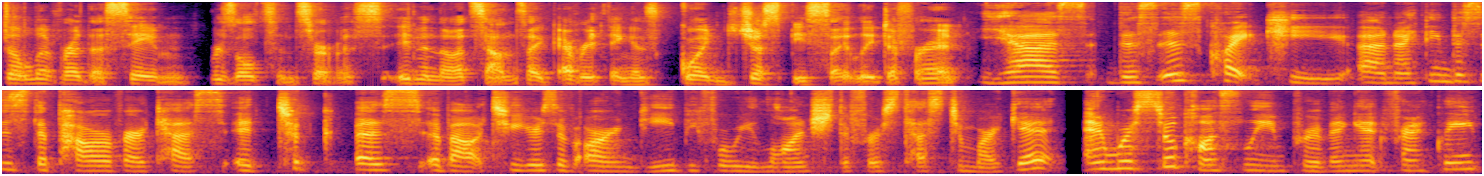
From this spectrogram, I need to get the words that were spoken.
deliver the same results in service even though it sounds like everything is going to just be slightly different. Yes this is quite key and i think this is the power of our tests it took us about two years of r&d before we launched the first test to market and we're still constantly improving it frankly.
